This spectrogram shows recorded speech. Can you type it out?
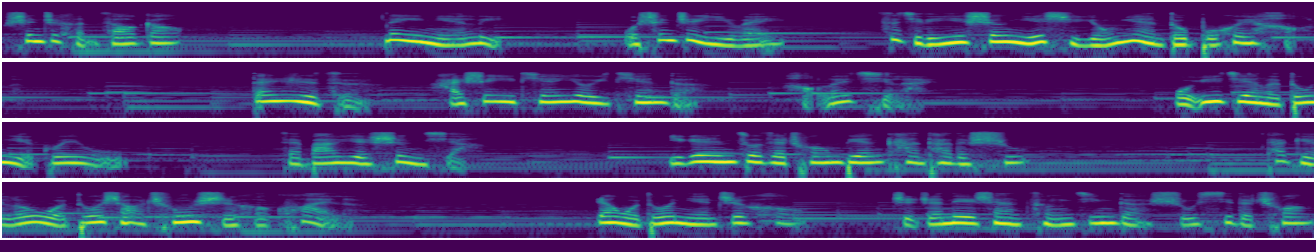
甚至很糟糕。那一年里，我甚至以为自己的一生也许永远都不会好了。但日子还是一天又一天的好了起来。我遇见了东野圭吾，在八月盛夏，一个人坐在窗边看他的书。他给了我多少充实和快乐，让我多年之后指着那扇曾经的熟悉的窗，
